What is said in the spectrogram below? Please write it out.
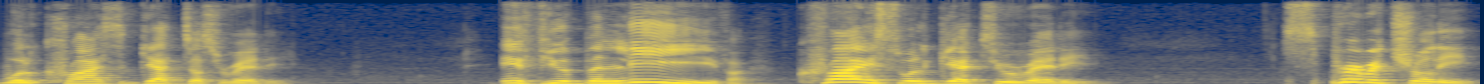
will Christ get us ready. If you believe, Christ will get you ready. Spiritually,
